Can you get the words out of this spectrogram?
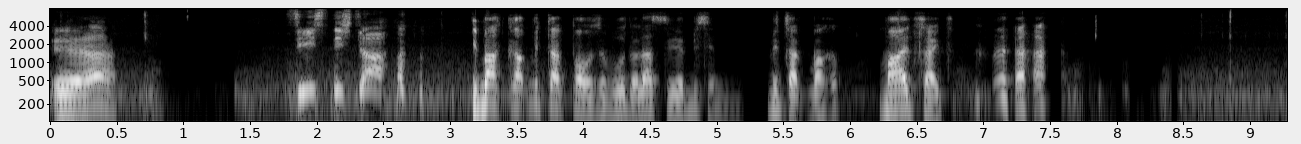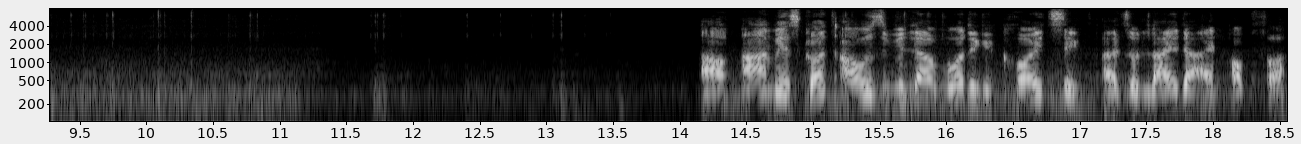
Ja. Sie ist nicht da. Die macht gerade Mittagpause, Bruder. Lass sie ein bisschen Mittag machen. Mahlzeit. A- Amis Gott Auswiller wurde gekreuzigt, also leider ein Opfer.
